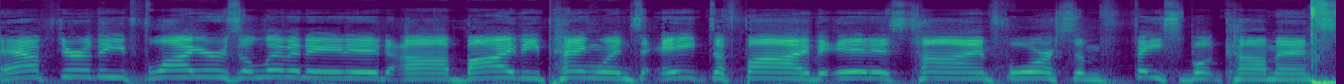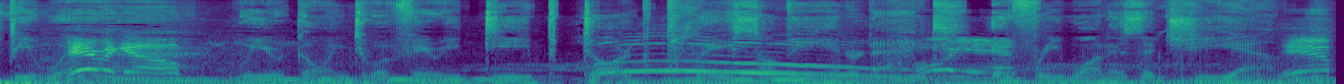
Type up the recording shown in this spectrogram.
after the Flyers eliminated uh, by the Penguins eight to five, it is time for some Facebook comments. Here we go. We are going to a very deep, dark place on the internet. Oh, yeah. Everyone is a GM. Yep.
